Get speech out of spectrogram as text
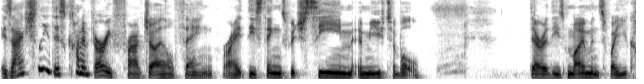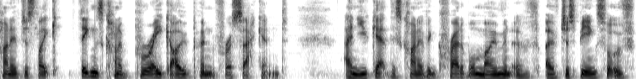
is actually this kind of very fragile thing, right? These things which seem immutable. There are these moments where you kind of just like things kind of break open for a second, and you get this kind of incredible moment of of just being sort of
